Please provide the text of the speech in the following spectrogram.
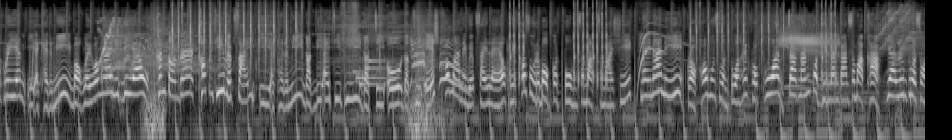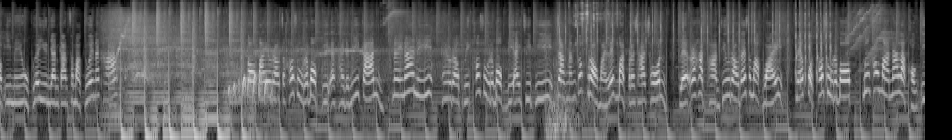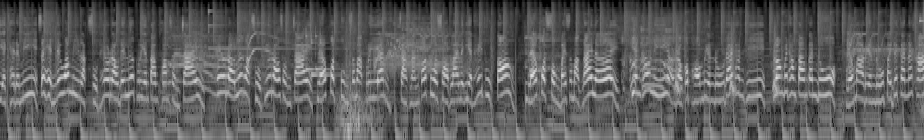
มัครเรียน e-academy บอกเลยว่าง่ายนิดเดียว ขั้นตอนแรกเข้าไปที่เว็บไซต์ eacademy.ditp.go.th เข้ามาในเว็บไซต์แล้ว คลิกเข้าสู่ระบบกดปุ่มสมัครสมาชิก ในหน้านี้กรอกข้อมูลส่วนตัวให้ครบถ้วน จากนั้นกดยืนยันการสมัครค่ะ อย่าลืมตรวจสอบอีเมล เพื่อยืนยันการสมัครด้วยนะคะ ต่อไปเราจะเข้าสู่ระบบ e-academy กัน ในหน้านี้ให้เราคลิกเข้าสู่ระบบ DITP จากนั้นก็กรอกหมายเลขบัตรประชาชน และรหัสผ่านที่เราได้สมัครไว้ แล้วกดเข้าสู่ระบบ เมื่อเข้ามาหน้าหลักของ e-academy จะเห็นได้ว่ามีหลักสูตรให้เราได้เลือกเรียนตามความสนใจ ให้เราเลือกหลักสูตรที่เราสนใจ แล้วกดปุ่มสมัครเรียน จากนั้นก็ตรวจสอบรายละเอียดให้ถูกต้อง แล้วกดส่งใบสมัครได้เลย เพียงเท่านี้เราก็พร้อมเรียนรู้ได้ทันที ลองไปทำตามกันดู แล้วมาเรียนรู้ไปด้วยกันนะคะ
